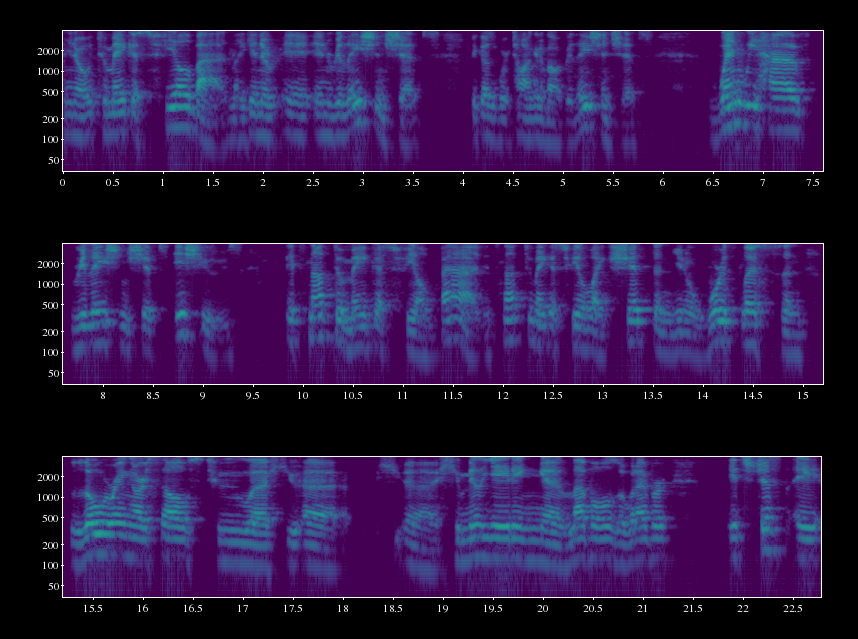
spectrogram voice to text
you know to make us feel bad like in a, in relationships because we're talking about relationships when we have relationships issues it's not to make us feel bad it's not to make us feel like shit and you know worthless and lowering ourselves to uh, uh, uh, humiliating uh, levels or whatever. It's just a,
